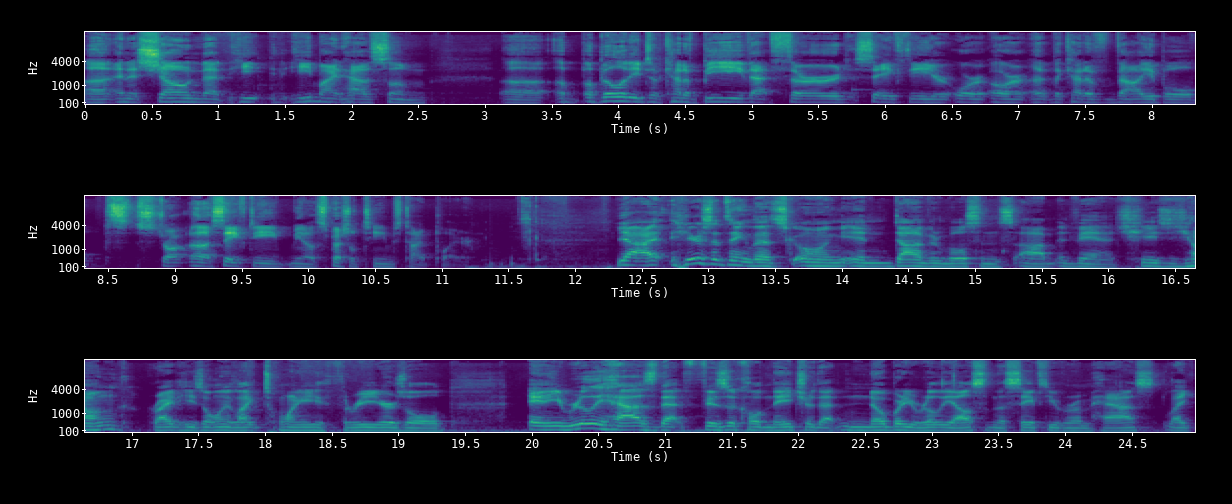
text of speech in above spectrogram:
uh, and has shown that he he might have some uh, ability to kind of be that third safety or or, or uh, the kind of valuable strong, uh, safety you know special teams type player. Yeah, I, here's the thing that's going in Donovan Wilson's um, advantage. He's young, right? He's only like 23 years old, and he really has that physical nature that nobody really else in the safety room has. Like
